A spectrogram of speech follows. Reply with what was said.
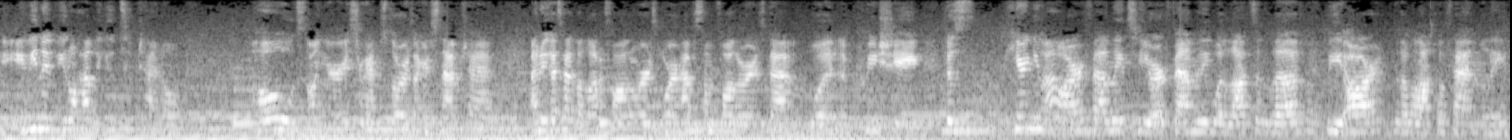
even if you don't have a YouTube channel, post on your Instagram stories, on your Snapchat. I know you guys have a lot of followers or have some followers that would appreciate just hearing you out. Our family to your family with lots of love. We are the Blanco family.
